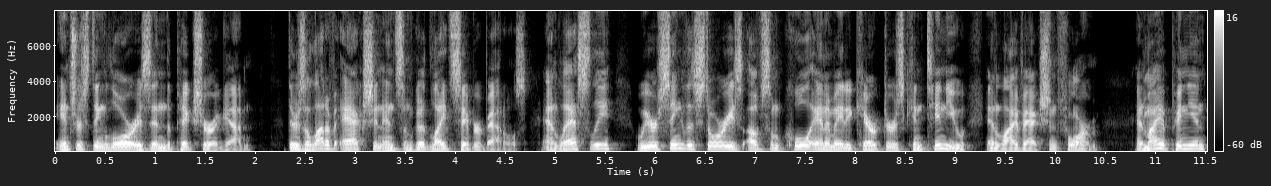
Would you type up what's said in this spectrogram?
interesting lore is in the picture again. There's a lot of action and some good lightsaber battles. And lastly, we are seeing the stories of some cool animated characters continue in live action form. In my opinion,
